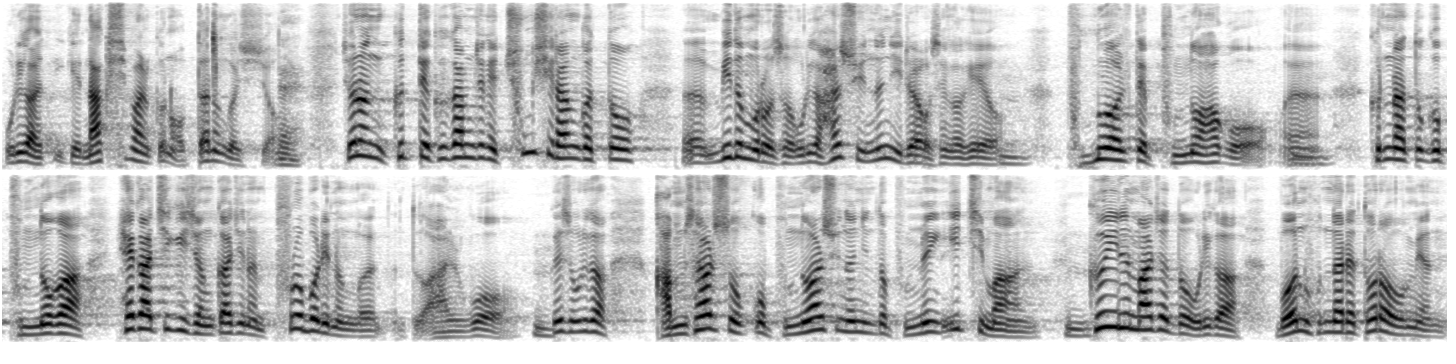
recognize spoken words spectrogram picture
우리가 이게 낙심할 건 없다는 것이죠. 네. 저는 그때 그 감정에 충실한 것도 어, 믿음으로서 우리가 할 수 있는 일이라고 생각해요. 분노할 때 분노하고, 예. 그러나 또 그 분노가 해가 지기 전까지는 풀어버리는 것도 알고, 그래서 우리가 감사할 수 없고 분노할 수 있는 일도 분명히 있지만 그 일마저도 우리가 먼 훗날에 돌아오면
